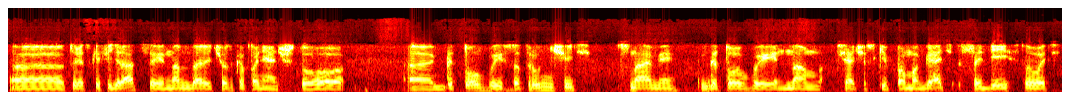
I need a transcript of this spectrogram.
Турецкой Федерации нам дали четко понять, что готовы сотрудничать с нами, готовы нам всячески помогать, содействовать.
